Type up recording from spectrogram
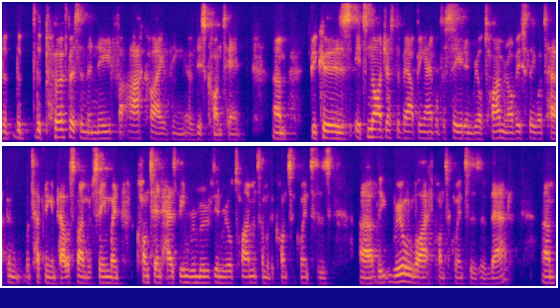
the, the, the purpose and the need for archiving of this content. Um, because it's not just about being able to see it in real time. And obviously what's happened, what's happening in Palestine, we've seen when content has been removed in real time and some of the consequences, uh, the real life consequences of that. Um,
